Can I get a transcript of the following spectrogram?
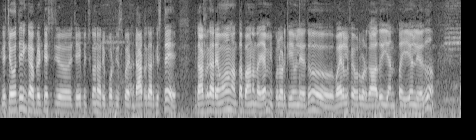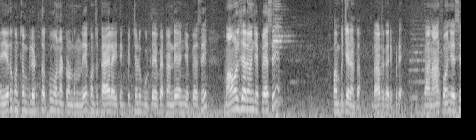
ఇక చెబితే ఇంకా బ్లడ్ టెస్ట్ చేయించుకొని రిపోర్ట్ తీసుకుపోయాడు డాక్టర్ గారికి ఇస్తే డాక్టర్ గారు ఏమో అంతా బాగుంది అయ్యా మీ పిల్లోడికి ఏం లేదు వైరల్ ఫీవర్ కూడా కాదు ఇదంతా ఏం లేదు ఏదో కొంచెం బ్లడ్ తక్కువ ఉన్నట్టు ఉంటుంది కొంచెం కాయలు అయితే తినిపించండి గుడ్డు పెట్టండి అని చెప్పేసి మామూలు జ్వరం అని చెప్పేసి పంపించాడంట డాక్టర్ గారు ఇప్పుడే. ఇంకా నాన్న ఫోన్ చేసి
